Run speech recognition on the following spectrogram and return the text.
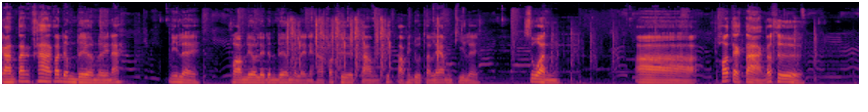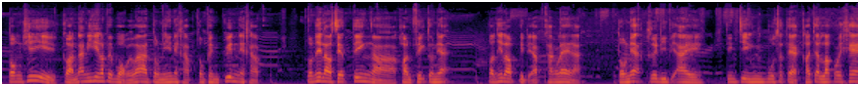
การตั้งค่าก็เดิมๆเลยนะ นี่เลยความเร็วเลยเดิมๆหมดเลยนะครับ ก็คือตามที่ปรับให้ดูตอนแรกเมื่อกี้เลย ส่วนข้อแตกต่างก็คือ ตรงที่ก่อนหน้านี้ที่เราไปบอกไปว่าตรงนี้นะครับตรงเพนกวินเนี่ยครับตรงที่เราเซตติ้งคอนฟิกตรงเนี้ยตอนที่เราปิดแอปครั้งแรกอะตรงเนี้ยคือ DPI จริงๆ บูสแต็กเขาจะล็อกไว้แค่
